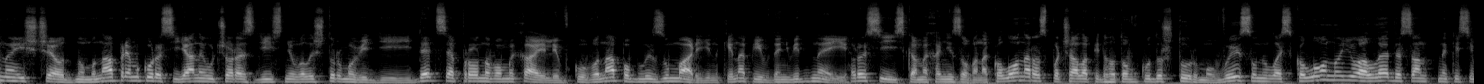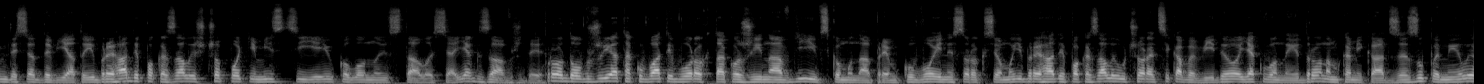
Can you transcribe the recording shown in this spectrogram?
На іще одному напрямку росіяни учора здійснювали штурмові дії. Йдеться про Новомихайлівку. Вона поблизу Мар'їнки на південь від неї. Російська механізована колона розпочала підготовку до штурму. Висунулась колоною, але десантники 79-ї бригади показали, що потім із цією колоною сталося, як завжди. Продовжує атакувати ворог також і на Авдіївському напрямку. Воїни 47-ї бригади показали учора цікаве відео, як вони дроном камікадзе зупинили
